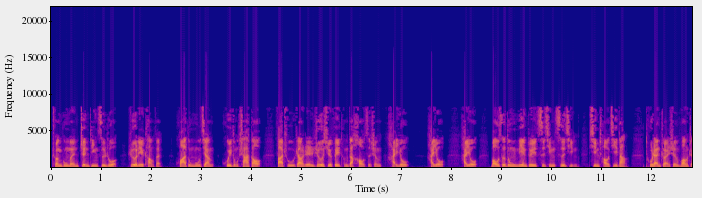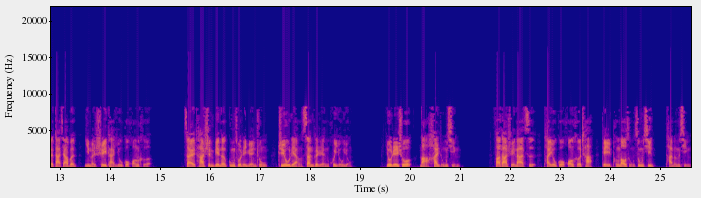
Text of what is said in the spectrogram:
船工们镇定自若，热烈亢奋。”滑动木浆，挥动沙篙，发出让人热血沸腾的号子声。还有，还有，还有！毛泽东面对此情此景，心潮激荡，突然转身望着大家问：“你们谁敢游过黄河？”在他身边的工作人员中，只有两三个人会游泳。有人说马汉荣行，发大水那次他游过黄河岔，给彭老总送信，他能行。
